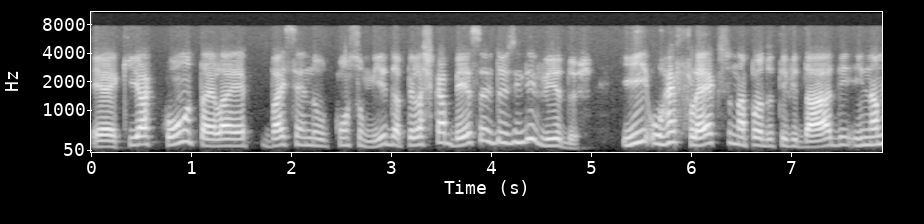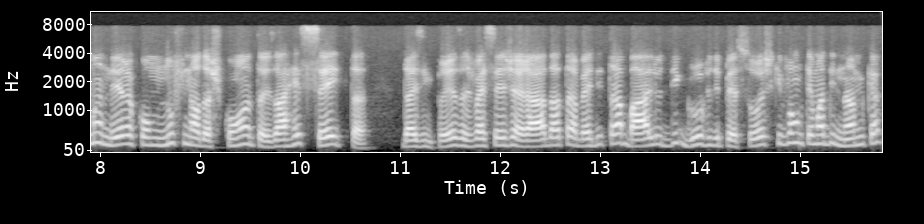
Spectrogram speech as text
é que a conta ela é, vai sendo consumida pelas cabeças dos indivíduos e o reflexo na produtividade e na maneira como, no final das contas, a receita das empresas vai ser gerada através de trabalho de grupos de pessoas que vão ter uma dinâmica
